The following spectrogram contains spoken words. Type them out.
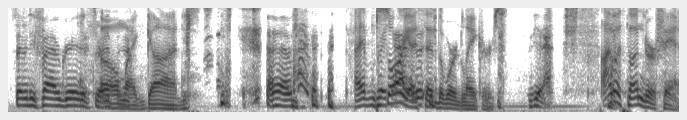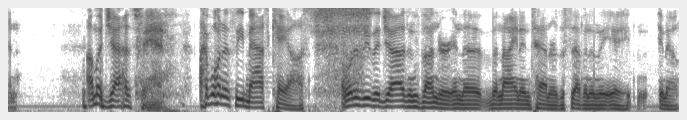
seventy-five greatest. Right Oh there. my god. Um, I'm sorry yeah, I said the word Lakers. yeah, I'm a Thunder fan. I'm a Jazz fan. I want to see mass chaos. I want to see the Jazz and Thunder in the, the nine and ten or the seven and the eight. You know,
